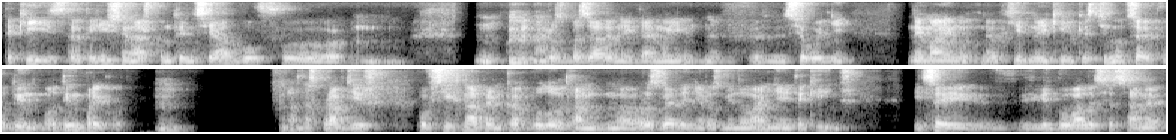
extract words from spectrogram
такий стратегічний наш потенціал був е, розбазарений. Да. Ми е, сьогодні не маємо необхідної кількості. Ну, це один, один приклад. А насправді ж по всіх напрямках було там розведення, розмінування і таке інше. І це відбувалося саме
